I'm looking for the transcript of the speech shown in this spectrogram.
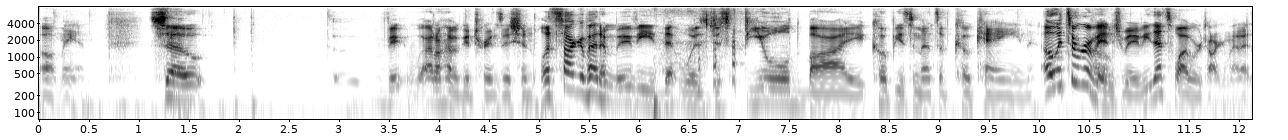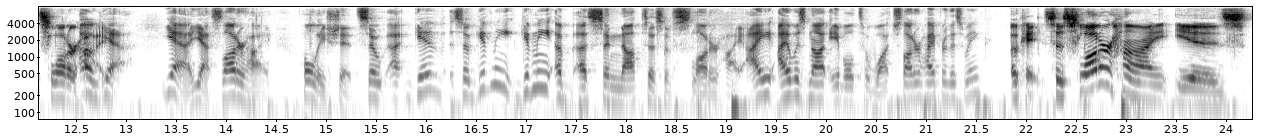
Oh, man. So. I don't have a good transition. Let's talk about a movie that was just fueled by copious amounts of cocaine. Oh, it's a revenge movie. That's why we're talking about it. Slaughter High. Oh High. yeah, yeah, yeah. Slaughter High. Holy shit! So uh, give so give me give me a, a synopsis of Slaughter High. I I was not able to watch Slaughter High for this week. Okay, so Slaughter High is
